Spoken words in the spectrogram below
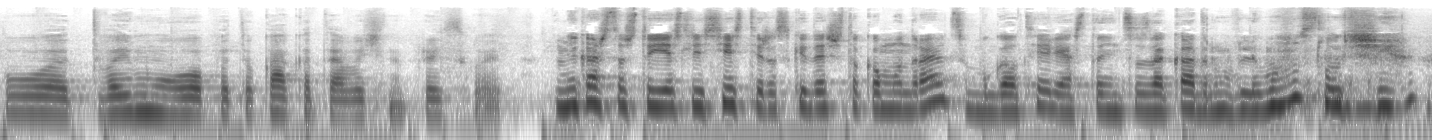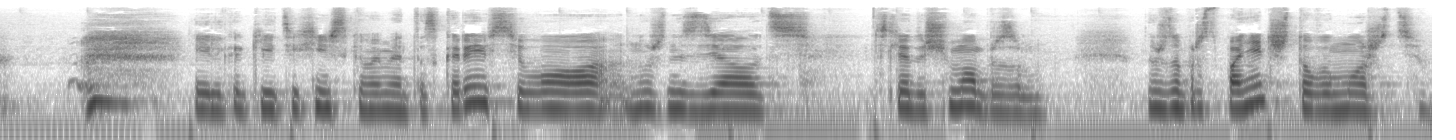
по твоему опыту, как это обычно происходит? Мне кажется, что если сесть и раскидать, что кому нравится, бухгалтерия останется за кадром в любом случае. Или какие технические моменты. Скорее всего, нужно сделать следующим образом. Нужно просто понять, что вы можете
